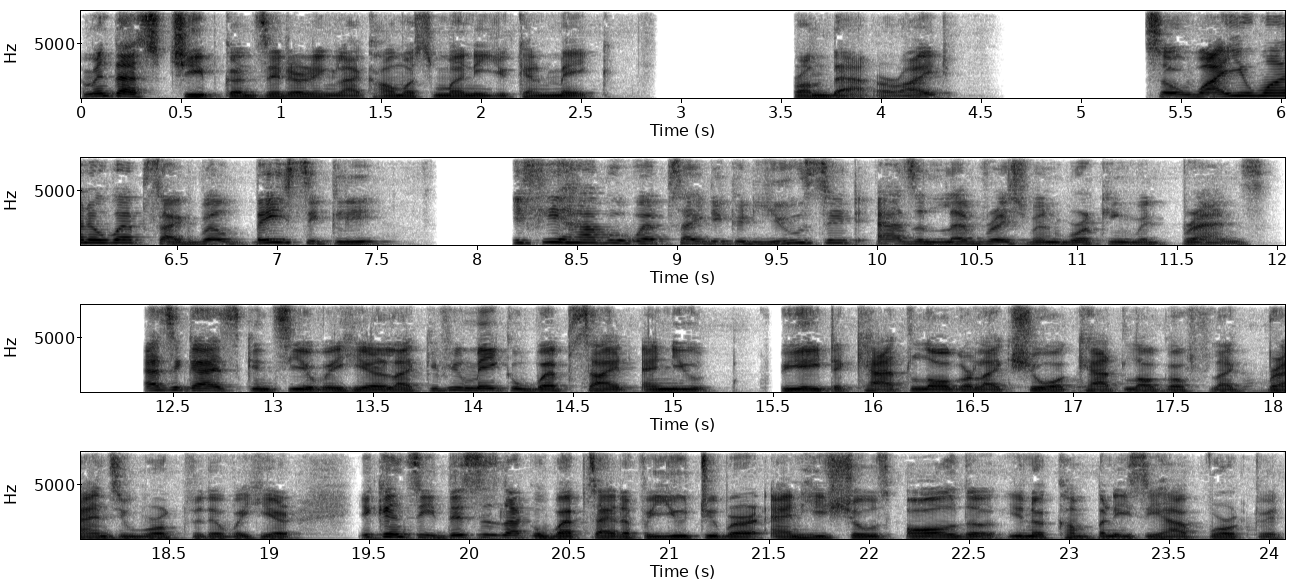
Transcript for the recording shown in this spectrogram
I mean, that's cheap considering like how much money you can make from that, all right? So why you want a website? Well, basically, if you have a website, you could use it as a leverage when working with brands. As you guys can see over here, like if you make a website and you create a catalog or like show a catalog of like brands you worked with over here, you can see this is like a website of a YouTuber and he shows all the, you know, companies he have worked with.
